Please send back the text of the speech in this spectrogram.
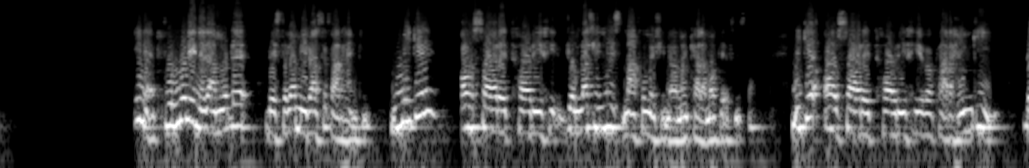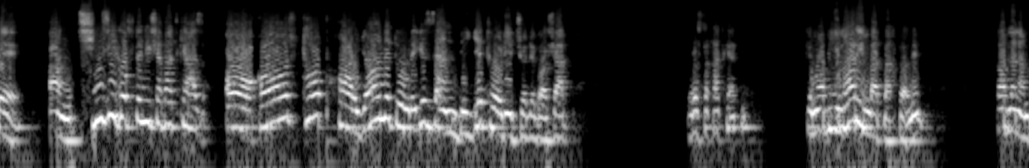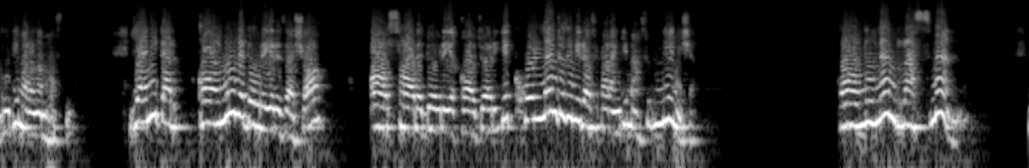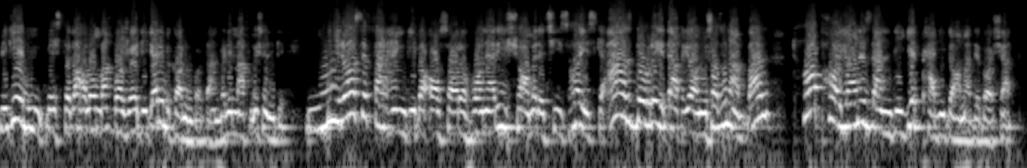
اینه فرمول اینه در مورد به اصطلاح میراث فرهنگی. میگه آثار تاریخی جملهش این نیست مفهومش اینه من کلمات حفظ نیستم. میگه آثار تاریخی و فرهنگی به آن چیزی گفته می شود که از آغاز تا پایان دوره زندگی تولید شده باشد. درست دقت کردیم که ما بیماریم بدبختانه قبلا هم بودیم الان هم هستیم. یعنی در قانون دوره رضاشاه آثار دوره قاجاریه کلا جز میراث فرنگی محسوب نمیشن قانونا رسما. میگه به اصطلاح حالا اون وقت واژه‌های دیگری به کار بردن ولی مفهومش دیگه میراث فرهنگی و آثار هنری شامل چیزهایی است که از دوره دقیانوس از اون اول تا پایان زندگی پدید آمده باشد.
